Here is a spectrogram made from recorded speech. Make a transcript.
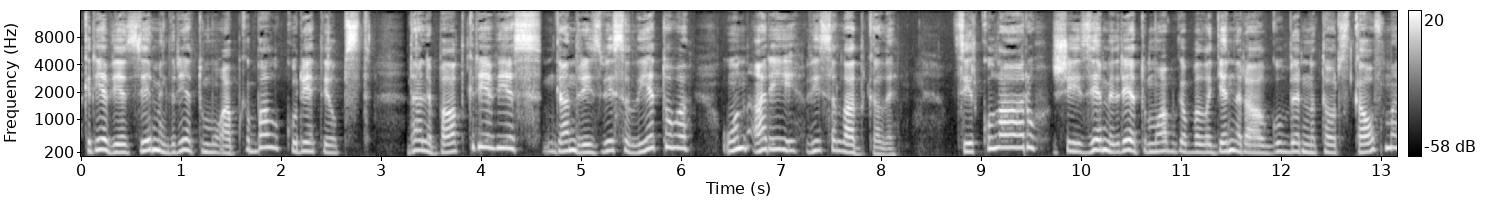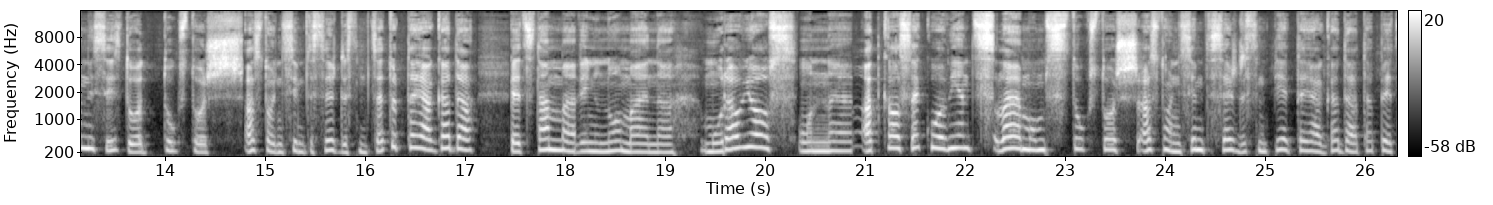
Krievijas ziemeļrietumu apgabalu, kur ietilpst daļa Baltkrievijas, gandrīz visa Lietuva un arī visa Latgale cirkulāru. Šī ziemeļrietumu apgabala ģenerāla gubernators Kaufmanis izdod 1864. gadā. Pēc tam viņu nomaina Muravjovs, un atkal seko viens lēmums 1865. gadā, tāpēc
